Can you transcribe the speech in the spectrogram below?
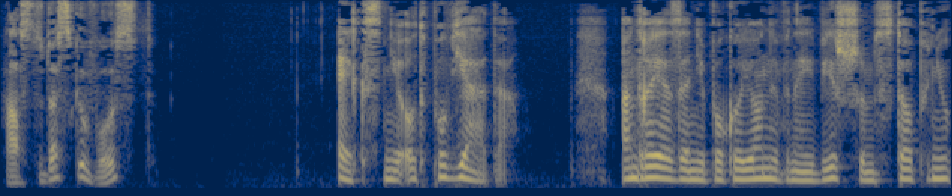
Hast du das gewusst? Eks nie odpowiada. Andrea zaniepokojony w najwyższym stopniu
